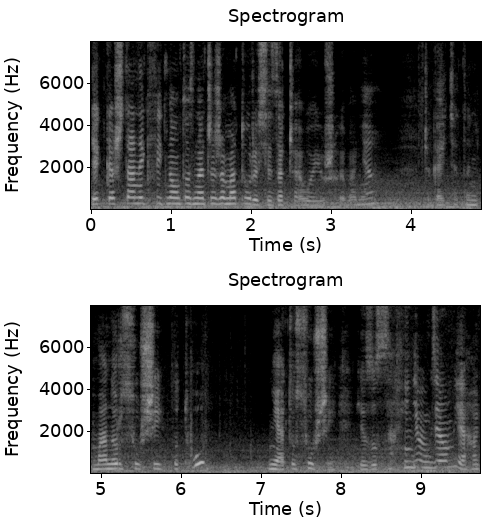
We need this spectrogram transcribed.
jak kasztany kwitną, to znaczy, że matury się zaczęły już chyba, nie? Czekajcie, to nie... Manor Sushi. To tu? Nie, to sushi. Jezus, nie wiem, gdzie mam jechać.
